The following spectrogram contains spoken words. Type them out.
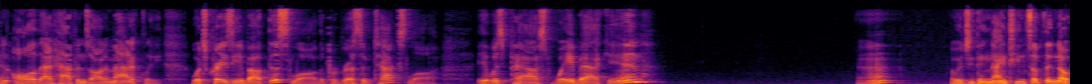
And all of that happens automatically. What's crazy about this law, the progressive tax law, it was passed way back in, huh? What did you think, 19 something? No,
